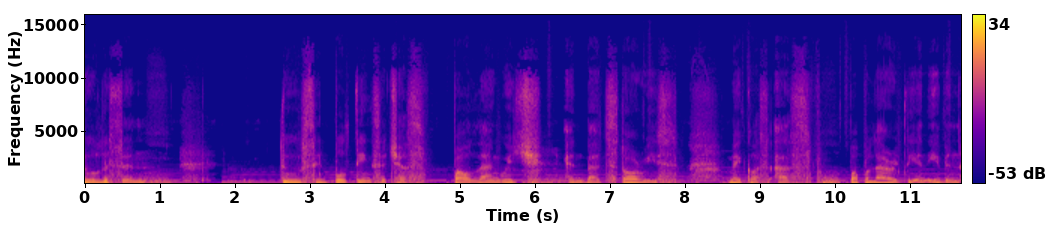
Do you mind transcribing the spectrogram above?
to listen to simple things such as foul language and bad stories may cause us popularity and even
